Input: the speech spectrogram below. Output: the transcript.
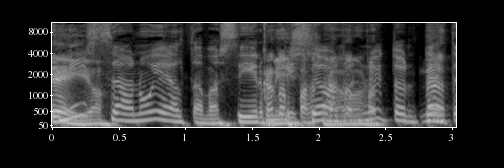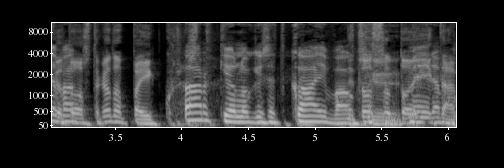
Ei. Missä on ujeltava sirppi? Katoppa, se on, katoppa. nyt on tehtävä tuosta? Katoppa ikkunasta. arkeologiset kaivaukset on toi meidän Itämeri.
